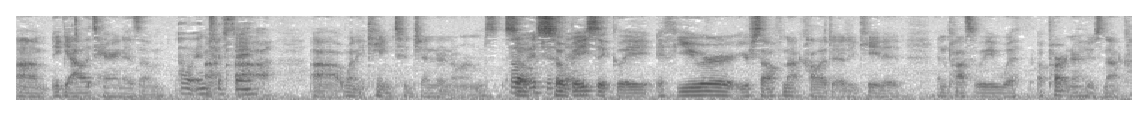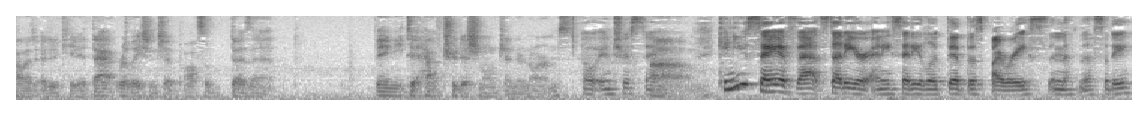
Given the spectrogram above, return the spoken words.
um, egalitarianism oh, interesting. uh, uh, when it came to gender norms. Oh, So, so basically, if you're yourself not college educated and possibly with a partner who's not college educated, that relationship also doesn't. They need to have traditional gender norms. oh, interesting. Um, Can you say if that study or any study looked at this by race and ethnicity?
